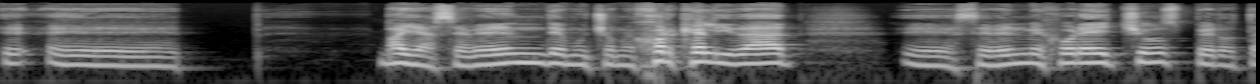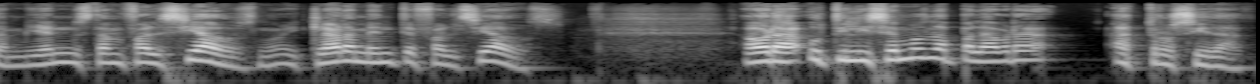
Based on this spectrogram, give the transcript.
eh, eh, vaya, se ven de mucho mejor calidad, se ven mejor hechos, pero también están falseados, ¿no? Y claramente falseados. Ahora, utilicemos la palabra atrocidad.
